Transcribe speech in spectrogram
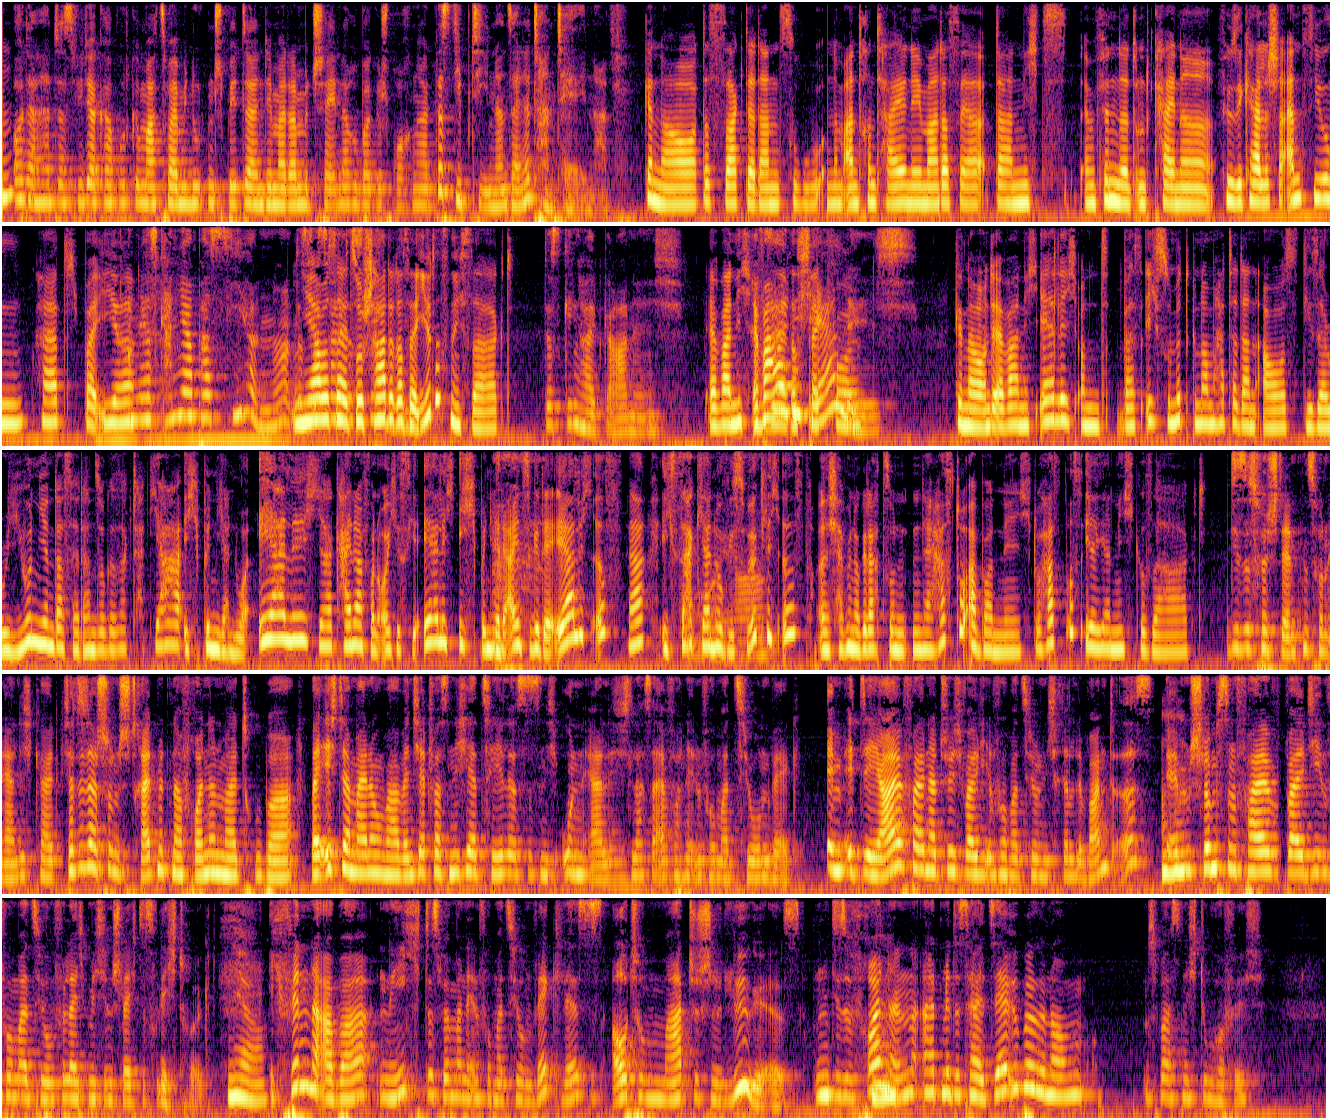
Und dann hat das wieder kaputt gemacht, zwei Minuten später, indem er dann mit Shane darüber gesprochen hat, dass Deepti ihn an seine Tante erinnert. Genau, das sagt er dann zu einem anderen Teilnehmer, dass er da nichts empfindet und keine physikalische Anziehung hat bei ihr. Und es kann ja passieren, ne? Das ja, aber es ist halt das so schade, Ding. dass er ihr das nicht sagt. Das ging halt gar nicht. Er war nicht Er war halt nicht ehrlich. Genau, und er war nicht ehrlich. Und was ich so mitgenommen hatte dann aus dieser Reunion, dass er dann so gesagt hat, ja, ich bin ja nur ehrlich, ja, keiner von euch ist hier ehrlich, ich bin ja der Einzige, der ehrlich ist, ja, ich sag ja Oh, nur, wie es wirklich ist. Und ich habe mir nur gedacht, so, ne, hast du aber nicht. Du hast es ihr ja nicht gesagt. Dieses Verständnis von Ehrlichkeit. Ich hatte da schon einen Streit mit einer Freundin mal drüber, weil ich der Meinung war, wenn ich etwas nicht erzähle, ist es nicht unehrlich. Ich lasse einfach eine Information weg. Im Idealfall natürlich, weil die Information nicht relevant ist. Im schlimmsten Fall, weil die Information vielleicht mich in schlechtes Licht rückt. Ja. Ich finde aber nicht, dass wenn man eine Information weglässt, es automatisch eine Lüge ist. Und diese Freundin hat mir das halt sehr übel genommen. Das war es nicht du, hoffe ich.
